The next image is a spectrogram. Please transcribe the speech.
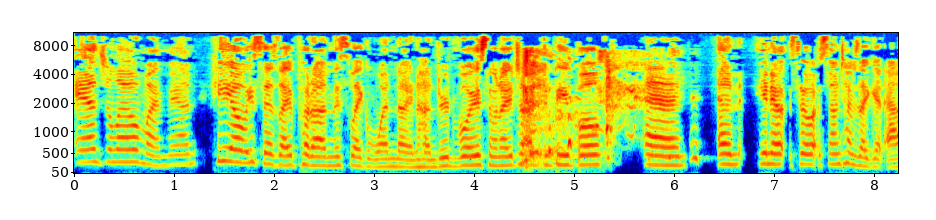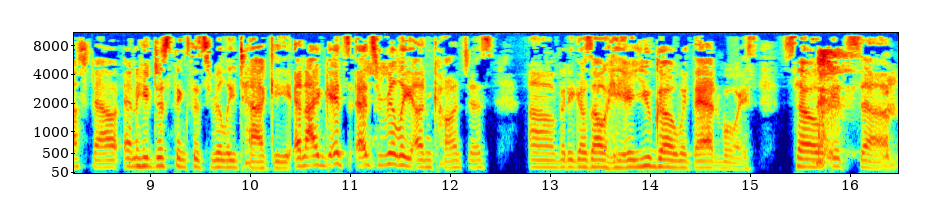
Angelo, my man, he always says I put on this like one nine hundred voice when I talk to people. And, and, you know, so sometimes I get asked out and he just thinks it's really tacky and I, it's, it's really unconscious. Um, but he goes, Oh, here you go with that voice. So it's, um,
